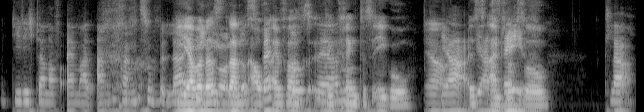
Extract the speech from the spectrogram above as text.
und die dich dann auf einmal anfangen zu beleidigen. Ja, aber das ist dann auch einfach werden. gekränktes Ego. ja. Ja, Ist ja, einfach safe. so. Klar.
